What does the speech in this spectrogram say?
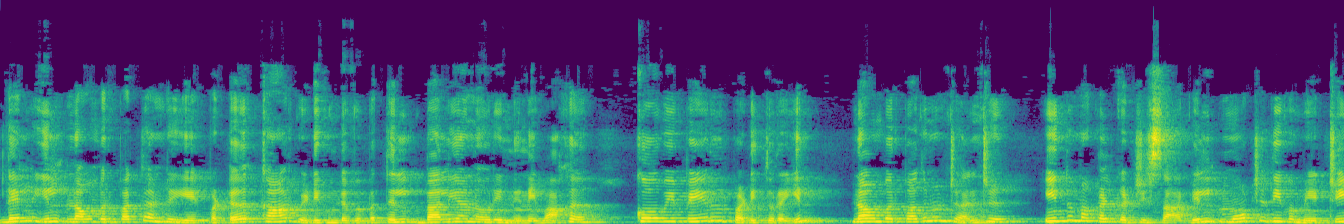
டெல்லியில் நவம்பர் பத்து அன்று ஏற்பட்ட கார் வெடிகுண்டு விபத்தில் பலியானோரின் நினைவாக கோவை பேரூர் படித்துறையில் நவம்பர் பதினொன்று அன்று இந்து மக்கள் கட்சி சார்பில் மோட்ச தீபம் ஏற்றி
